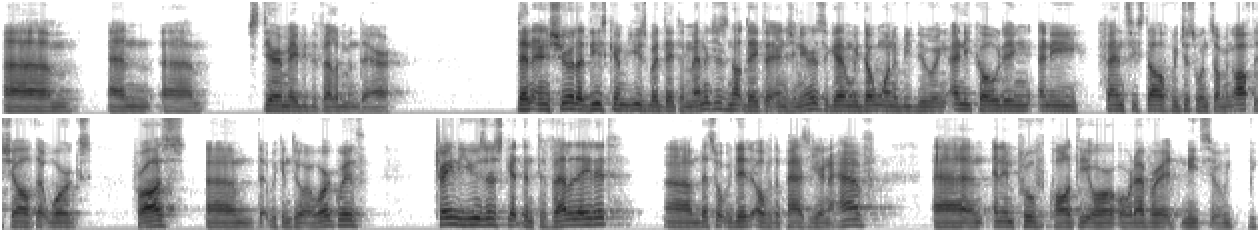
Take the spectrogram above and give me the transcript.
Um, and um, steer maybe development there. Then ensure that these can be used by data managers, not data engineers. Again, we don't want to be doing any coding, any fancy stuff. We just want something off the shelf that works for us, um, that we can do our work with. Train the users, get them to validate it. Um, that's what we did over the past year and a half. And, and improve quality or, or whatever it needs. We, we,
